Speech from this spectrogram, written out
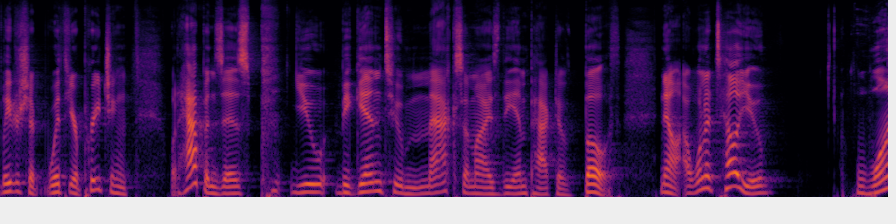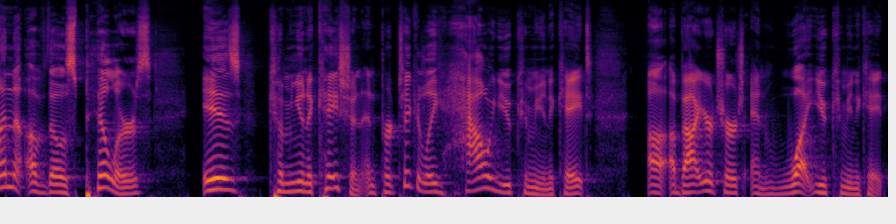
leadership with your preaching, what happens is you begin to maximize the impact of both. Now, I want to tell you one of those pillars is communication, and particularly how you communicate uh, about your church and what you communicate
